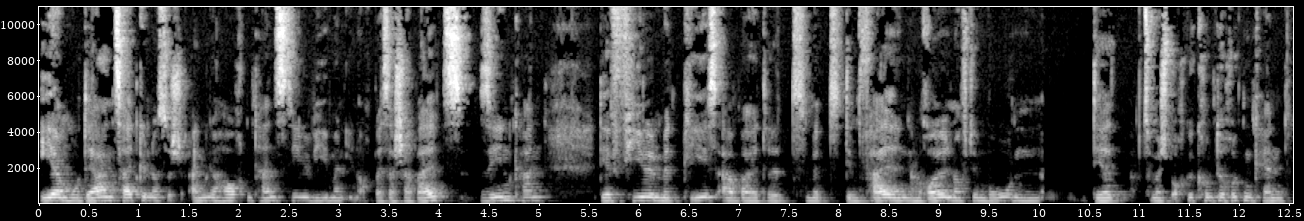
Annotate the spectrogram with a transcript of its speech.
eher modern, zeitgenössisch angehauchten Tanzstil, wie man ihn auch bei Sascha Walz sehen kann, der viel mit Pliés arbeitet, mit dem Fallen, dem Rollen auf dem Boden, der zum Beispiel auch gekrümmte Rücken kennt.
